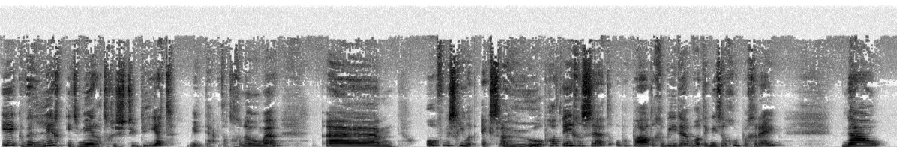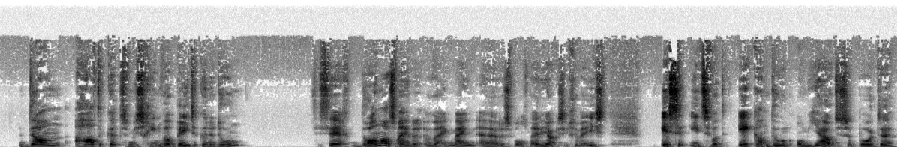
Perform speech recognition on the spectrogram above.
ik wellicht iets meer had gestudeerd, meer tijd had genomen, ehm, of misschien wat extra hulp had ingezet op bepaalde gebieden, wat ik niet zo goed begreep, nou, dan had ik het misschien wel beter kunnen doen. Ze zegt, dan was mijn, mijn, uh, respons, mijn reactie geweest. Is er iets wat ik kan doen om jou te supporten,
